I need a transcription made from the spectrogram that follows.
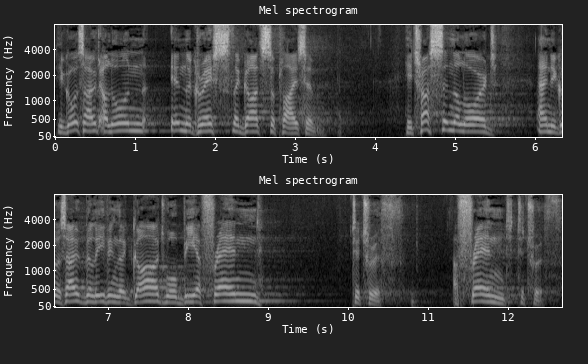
He goes out alone in the grace that God supplies him. He trusts in the Lord and he goes out believing that God will be a friend to truth. A friend to truth.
